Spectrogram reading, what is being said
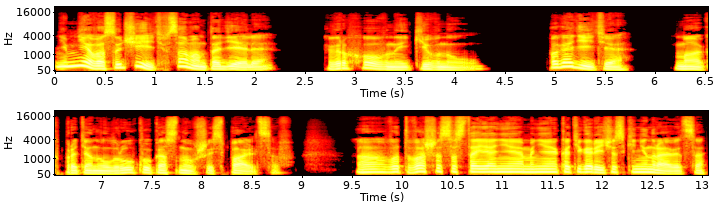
не мне вас учить, в самом-то деле. Верховный кивнул. «Погодите», Маг протянул руку, коснувшись пальцев. «А вот ваше состояние мне категорически не нравится.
